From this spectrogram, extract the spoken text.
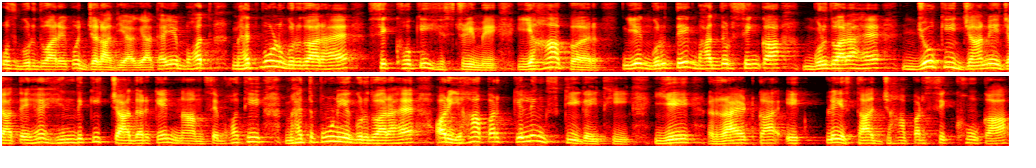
उस गुरुद्वारे को जला दिया गया था। ये बहुत महत्वपूर्ण गुरुद्वारा है सिखों की हिस्ट्री में। यहाँ पर ये गुरु तेग बहादुर सिंह का गुरुद्वारा है, जो कि जाने जाते हैं हिंद की चादर के नाम से। बहुत ही महत्वपूर्ण ये गुरुद्वारा है और यहाँ पर किलिंग्स की गई थी। ये राइट का एक प्लेस था जहाँ पर सिखों का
